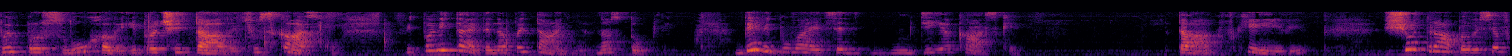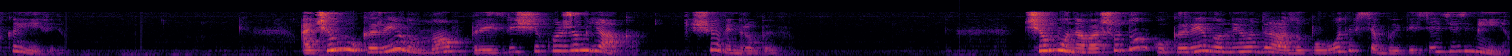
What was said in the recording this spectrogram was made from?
ви прослухали і прочитали цю сказку. Відповідайте на питання наступні. Де відбувається дія казки? Так, в Києві. Що трапилося в Києві? А чому Кирило мав прізвище Кожум'яка? Що він робив? Чому, на вашу думку, Кирило не одразу погодився битися зі Змієм?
